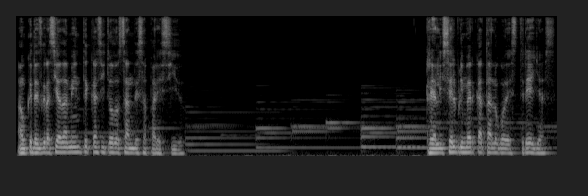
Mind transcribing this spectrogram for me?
aunque desgraciadamente casi todos han desaparecido. Realicé el primer catálogo de estrellas,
